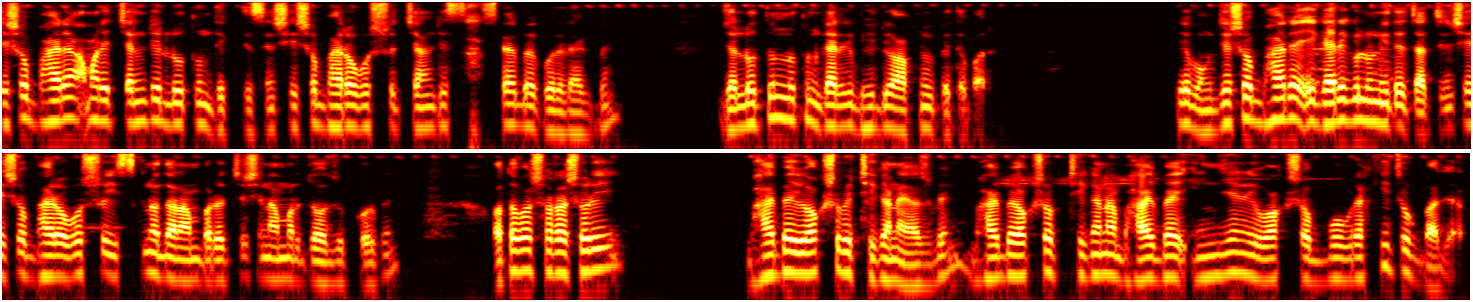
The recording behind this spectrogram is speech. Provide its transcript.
যেসব ভাইরা আমার এই চ্যানেলটি নতুন দেখতেছেন, সেসব ভাইরা অবশ্যই চ্যানেলটি সাবস্ক্রাইব করে রাখবেন, যা নতুন নতুন গাড়ির ভিডিও আপনিও পেতে পারেন। এবং যেসব ভাইরা এই গাড়িগুলো নিতে চাচ্ছেন সেই সব ভাইরা অবশ্যই স্ক্রিনে দেওয়া নাম্বার হচ্ছে, সে নাম্বার যোগাযোগ করবেন। অথবা সরাসরি ভাই ভাই ওয়ার্কশপের ঠিকানায় আসবেন। ভাই ভাই ওয়ার্কশপ ঠিকানা, ভাই ভাই ইঞ্জিনিয়ারিং ওয়ার্কশপ বগুড়া কিচক বাজার।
